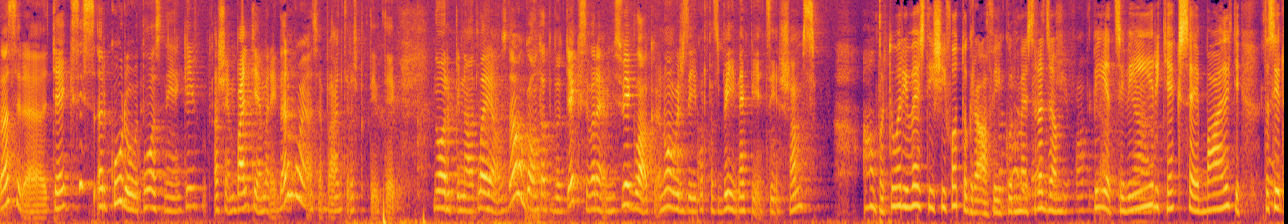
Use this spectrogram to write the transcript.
tas ir ķeksis, ar kuru plosnieki ar šiem baļķiem arī darbojās. Ja baļķi, respektīvi, tiek noripināt lejā uz auga, un tad ķeksi varēja viņus vieglāk novirzīt, kur tas bija nepieciešams. Oh, par to arī vēstīja šī fotografija, kur mēs redzam pieci vīri, ķeksē, baļķi. Tas ir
